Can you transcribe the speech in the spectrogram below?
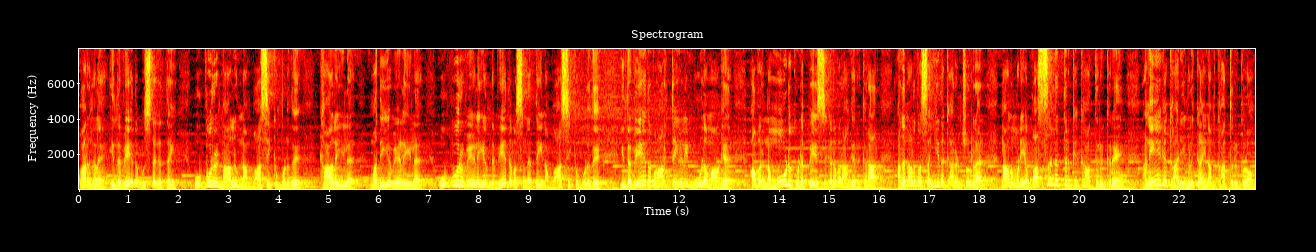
பாருங்களேன் இந்த வேத புஸ்தகத்தை ஒவ்வொரு நாளும் நாம் வாசிக்கும் பொழுது காலையில் மதிய வேளையில் ஒவ்வொரு வேளையும் இந்த வேத வசனத்தை நாம் வாசிக்கும் பொழுது இந்த வேத வார்த்தைகளின் மூலமாக அவர் நம்மோடு கூட பேசுகிறவராக இருக்கிறார். அதனால தான் சங்கீதக்காரன் சொல்கிறார் நான் உம்முடைய வசனத்திற்கு காத்திருக்கிறேன். அநேக காரியங்களுக்காய் நாம் காத்திருக்கிறோம்.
